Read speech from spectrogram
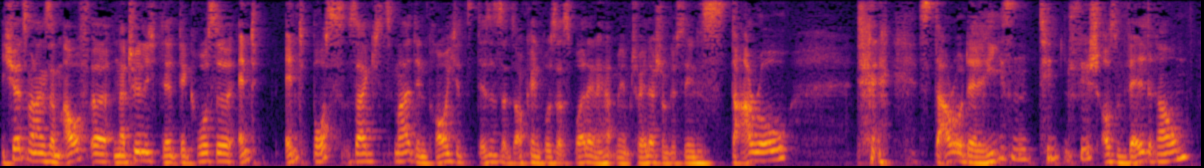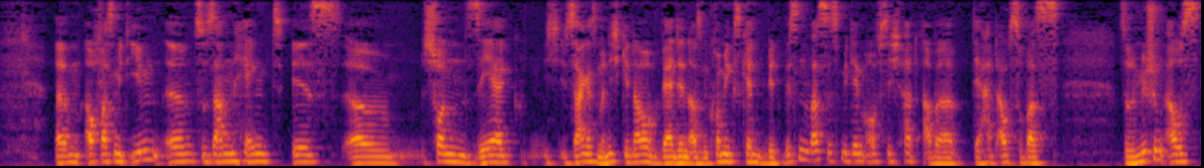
ich höre jetzt mal langsam auf. Äh, natürlich der, der große End, Endboss, sage ich jetzt mal, den brauche ich jetzt, das ist jetzt auch kein großer Spoiler, den hat man im Trailer schon gesehen, ist Starro. Starro, der Riesen-Tintenfisch aus dem Weltraum. Ähm, auch was mit ihm ähm, zusammenhängt, ist ähm, schon sehr, ich, ich sage jetzt mal nicht genau, wer den aus dem Comics kennt, wird wissen, was es mit dem auf sich hat, aber der hat auch sowas, so eine Mischung aus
